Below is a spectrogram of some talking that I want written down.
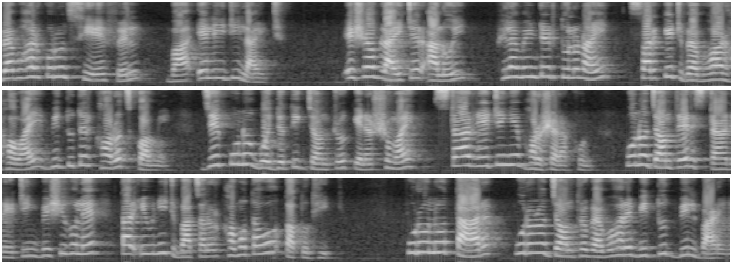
ব্যবহার করুন সিএফএল বা এলইডি লাইট এসব লাইটের আলোয় ফিলামেন্টের তুলনায় সার্কিট ব্যবহার হওয়ায় বিদ্যুতের খরচ কমে। যে কোনো বৈদ্যুতিক যন্ত্র কেনার সময় স্টার রেটিংয়ে ভরসা রাখুন। কোনো যন্ত্রের স্টার রেটিং বেশি হলে তার ইউনিট বাঁচানোর ক্ষমতাও ততোধিক। পুরনো তার, পুরনো যন্ত্র ব্যবহারে বিদ্যুৎ বিল বাড়ে।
